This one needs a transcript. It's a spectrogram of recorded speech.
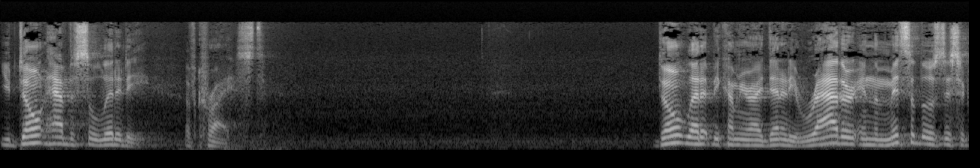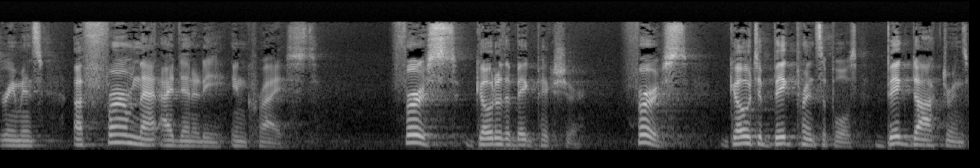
You don't have the solidity of Christ. Don't let it become your identity. Rather, in the midst of those disagreements, affirm that identity in Christ. First, go to the big picture. First, go to big principles, big doctrines.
